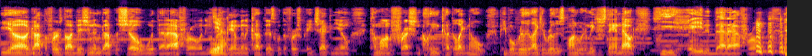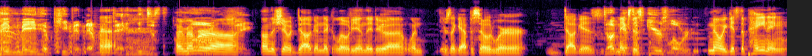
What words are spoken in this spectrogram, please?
He uh, got the first audition and got the show with that afro, and he was Yeah. like, "Okay, I'm gonna cut this with the first paycheck, and you know, come on fresh and clean cut." They're like, "No, people really like it, really respond to it. It makes you stand out." He hated that afro. they made him keep it every day. He just. I remember, uh. On the show Doug on Nickelodeon, they do uh when there's like an episode where Doug is Doug makes gets this his ears lowered. no, he gets the painting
